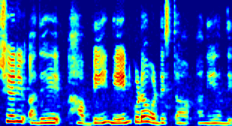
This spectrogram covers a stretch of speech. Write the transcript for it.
షర్యు అదే హబ్బీ నేను కూడా వడ్డిస్తా అని అంది.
